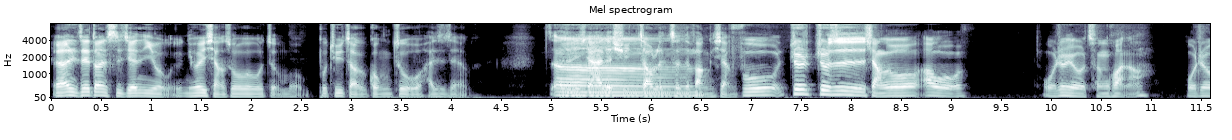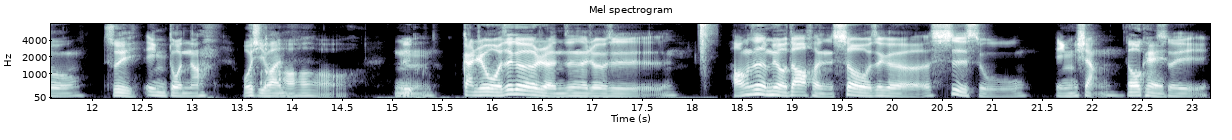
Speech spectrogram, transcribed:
然后你这段时间你有你会想说怎么不去找个工作，还是怎样？呃，还是你现在还在寻找人生的方向？不，就就是想说啊，我我就有存款啊，我就所以硬蹲啊。我喜欢哦，嗯。感觉我这个人真的就是，好像真的没有到很受这个世俗影响。OK，所以，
